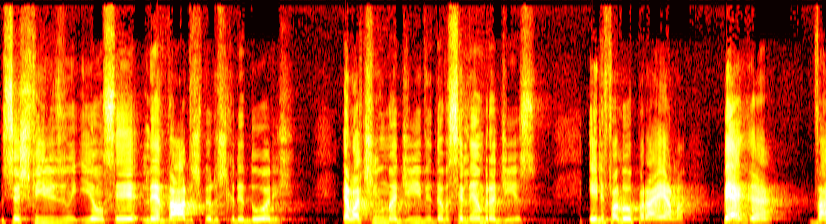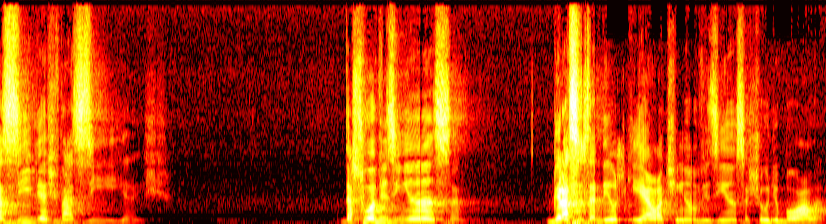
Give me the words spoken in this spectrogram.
os seus filhos iam ser levados pelos credores, ela tinha uma dívida, você lembra disso? Ele falou para ela: pega vasilhas vazias da sua vizinhança. Graças a Deus que ela tinha uma vizinhança show de bola.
